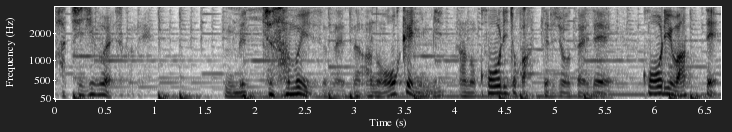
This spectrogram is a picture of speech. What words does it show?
8時ぐらいですかね。めっちゃ寒いですよねあの桶にあの氷とか張ってる状態で氷割って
